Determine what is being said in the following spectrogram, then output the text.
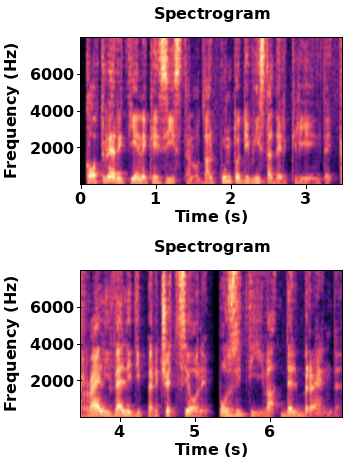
Kotler ritiene che esistano, dal punto di vista del cliente, tre livelli di percezione positiva del brand.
